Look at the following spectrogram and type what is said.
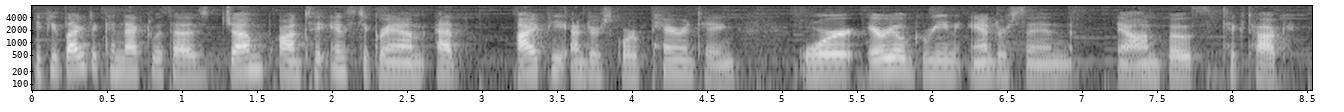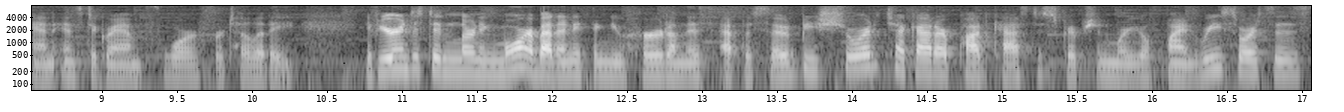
If you'd like to connect with us, jump onto Instagram at IP underscore parenting or Ariel Green Anderson on both TikTok and Instagram for fertility. If you're interested in learning more about anything you heard on this episode, be sure to check out our podcast description where you'll find resources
